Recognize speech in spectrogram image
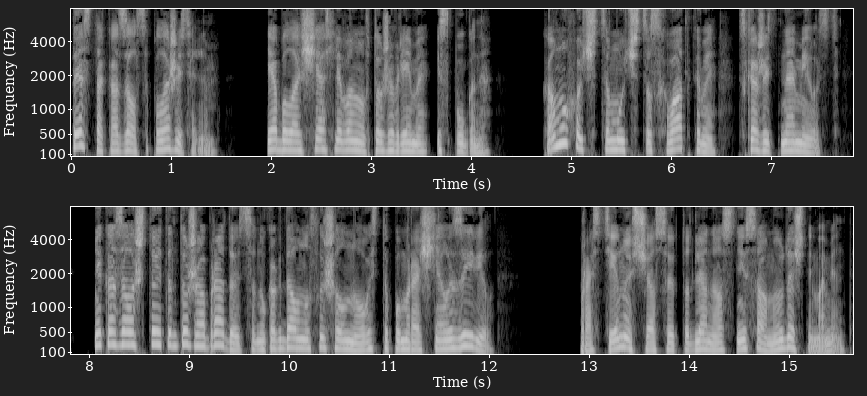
Тест оказался положительным. Я была счастлива, но в то же время испугана. Кому хочется мучиться схватками, скажите на милость. Мне казалось, что Этан тоже обрадуется, но когда он услышал новость, то помрачнел и заявил. «Прости, но сейчас это для нас не самый удачный момент».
